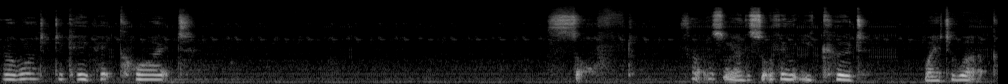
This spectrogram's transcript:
But I wanted to keep it quite soft. So it's you know the sort of thing that you could wear to work.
